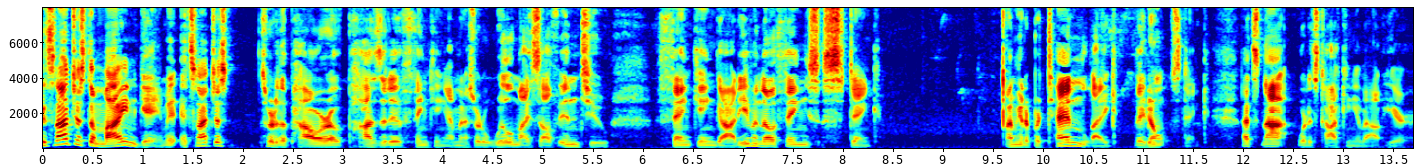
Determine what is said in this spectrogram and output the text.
It's not just a mind game. It's not just sort of the power of positive thinking. I'm going to sort of will myself into thanking God, even though things stink. I'm going to pretend like they don't stink. That's not what it's talking about here.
